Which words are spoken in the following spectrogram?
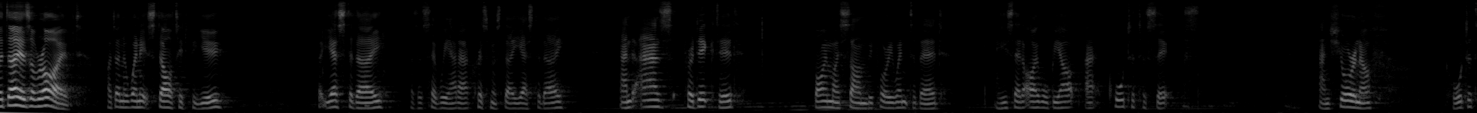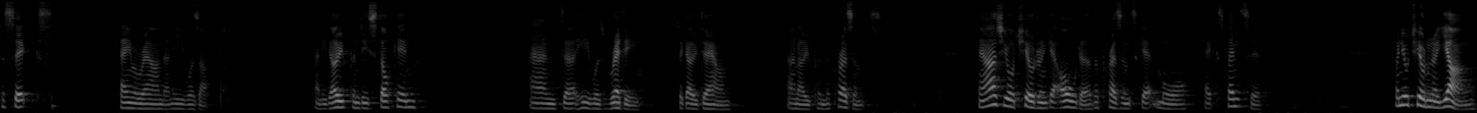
the day has arrived. I don't know when it started for you, but yesterday, as I said, we had our Christmas day yesterday, and as predicted by my son before he went to bed, he said, I will be up at quarter to six. And sure enough, quarter to six came around and he was up. And he'd opened his stocking and uh, he was ready to go down and open the presents. Now, as your children get older, the presents get more expensive. When your children are young,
